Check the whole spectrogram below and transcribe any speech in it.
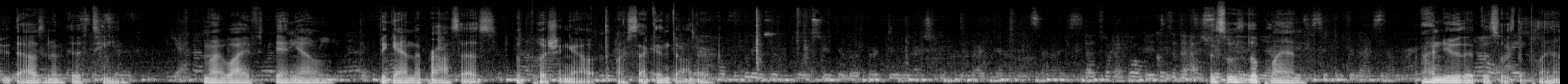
2015, my wife, Danielle, began the process of pushing out our second daughter. That's what I hope because of that. This was the plan. I knew that this was the plan,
